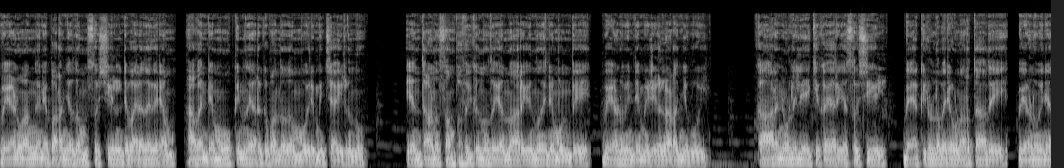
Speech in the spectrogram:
വേണു അങ്ങനെ പറഞ്ഞതും സുശീലിന്റെ വലതുകരം അവന്റെ മൂക്കിന് നേർക്ക് വന്നതും ഒരുമിച്ചായിരുന്നു. എന്താണ് സംഭവിക്കുന്നത് എന്ന് അറിയുന്നതിന് മുൻപേ വേണുവിന്റെ മിഴികൾ അടഞ്ഞുപോയി. കാറിനുള്ളിലേക്ക് കയറിയ സുശീൽ ബാക്കിലുള്ളവരെ ഉണർത്താതെ വേണുവിനെ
